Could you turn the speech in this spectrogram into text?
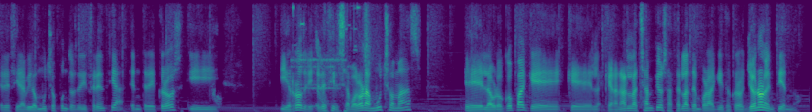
Es decir, ha habido muchos puntos de diferencia entre Cross y, y Rodri. Es decir, se valora mucho más eh, la Eurocopa que, que, ganar la Champions, hacer la temporada que hizo Cross. Yo no lo entiendo.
